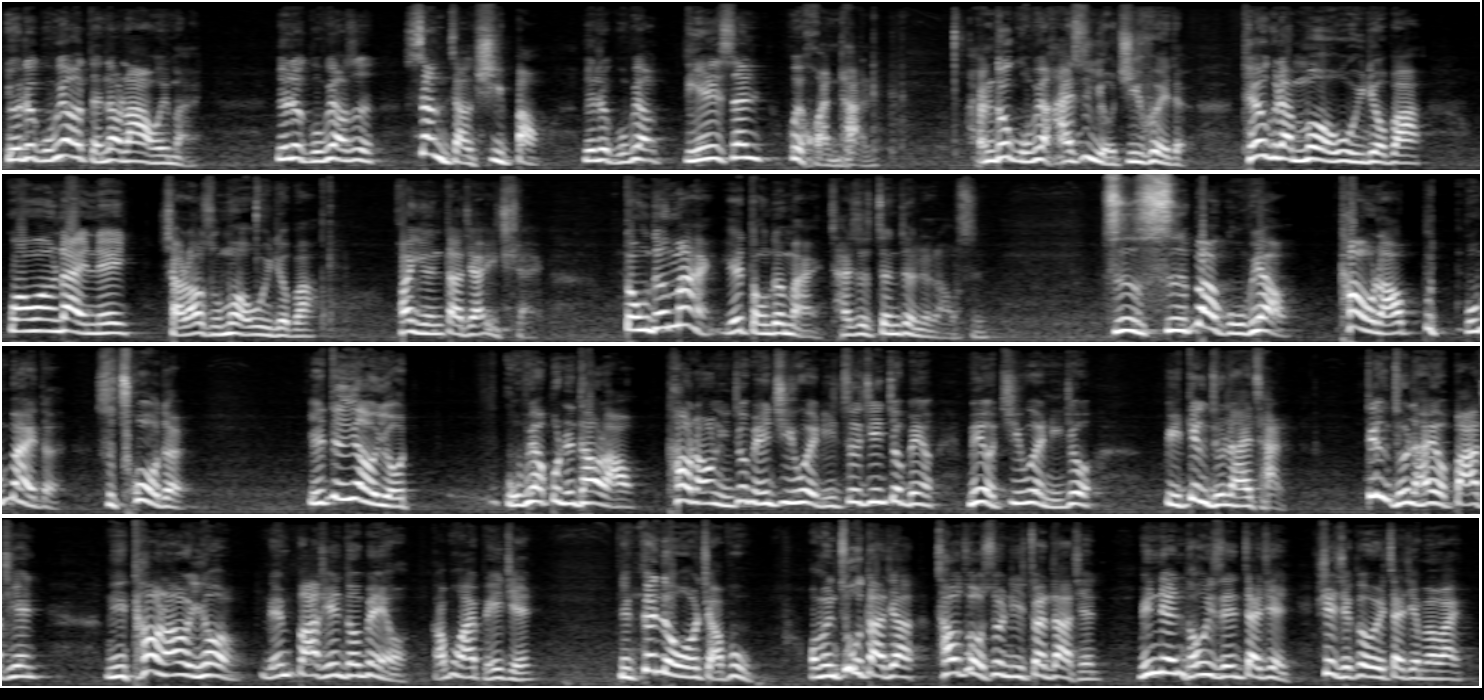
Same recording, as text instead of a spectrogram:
有的股票等到拉回买，有的股票是上涨细爆。有的股票跌升会反弹，很多股票还是有机会的。Telegram 莫五五六八，官方代呢小老鼠莫五五六八，欢迎大家一起来，懂得卖也懂得买才是真正的老师。只死报股票套牢不不卖的是错的，一定要有股票不能套牢，套牢你就没机会，你资金就没有没有机会，你就比定存还惨，定存还有八千，你套牢以后连八千都没有，搞不好还赔钱。你跟着我脚步，我们祝大家操作顺利，赚大钱。明天同一时间再见，谢谢各位，再见，拜拜。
